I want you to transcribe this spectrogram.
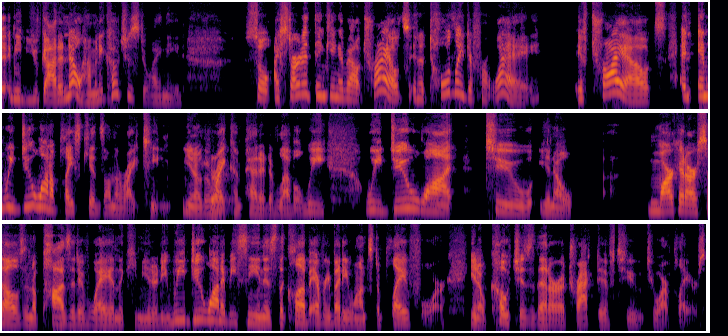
i mean you've got to know how many coaches do i need. So i started thinking about tryouts in a totally different way. If tryouts and and we do want to place kids on the right team you know the sure. right competitive level. We we do want to you know market ourselves in a positive way in the community. We do want to be seen as the club everybody wants to play for, you know, coaches that are attractive to to our players.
